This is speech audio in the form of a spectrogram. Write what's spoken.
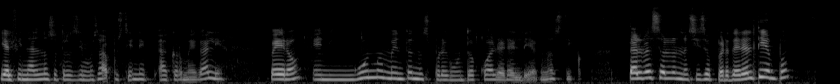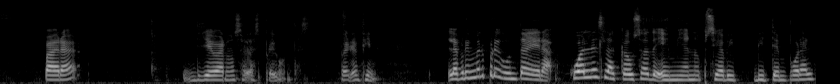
Y al final nosotros decimos, ah, pues tiene acromegalia. Pero en ningún momento nos preguntó cuál era el diagnóstico. Tal vez solo nos hizo perder el tiempo para llevarnos a las preguntas. Pero en fin, La primera pregunta era, ¿cuál es la causa de hemianopsia bitemporal?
